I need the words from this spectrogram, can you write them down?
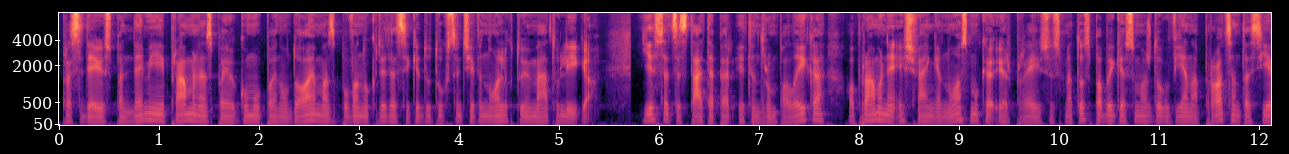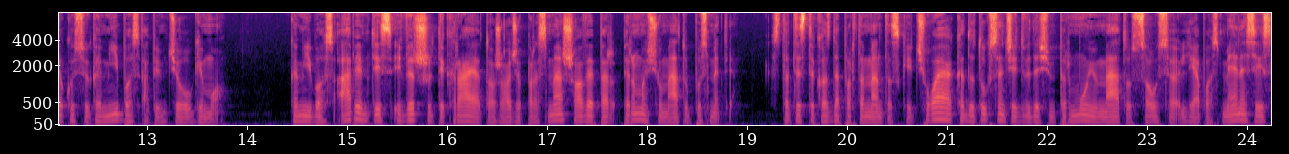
Prasidėjus pandemijai, pramonės pajėgumų panaudojimas buvo nukritęs iki 2011 metų lygio. Jis atsistatė per itin trumpą laiką, o pramonė išvengė nuosmukio ir praėjusius metus pabaigė su maždaug 1 procentą siekusių gamybos apimčių augimu. Gamybos apimtys į viršų tikrąją to žodžio prasme šovė per pirmą šių metų pusmetį. Statistikos departamentas skaičiuoja, kad 2021 m. sausio Liepos mėnesiais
